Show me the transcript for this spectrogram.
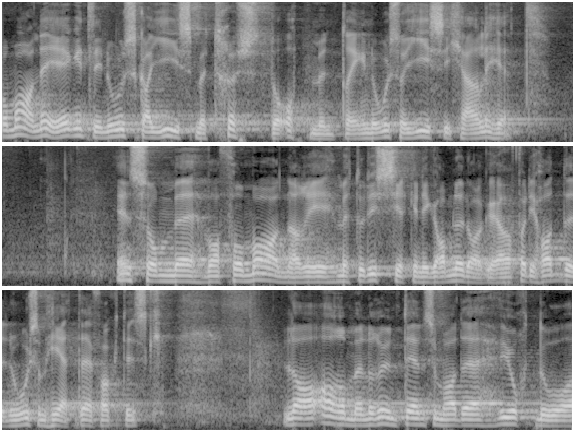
Forman er egentlig noe som skal gis med trøst og oppmuntring, noe som gis i kjærlighet. En som eh, var formaner i Metodistkirken i gamle dager, for de hadde noe som het det, faktisk. La armen rundt en som hadde gjort noe,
